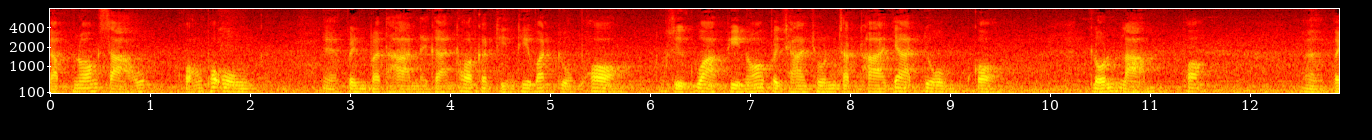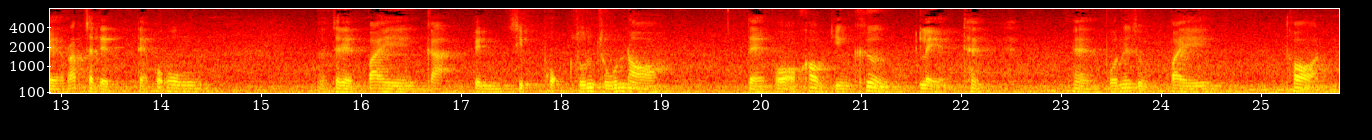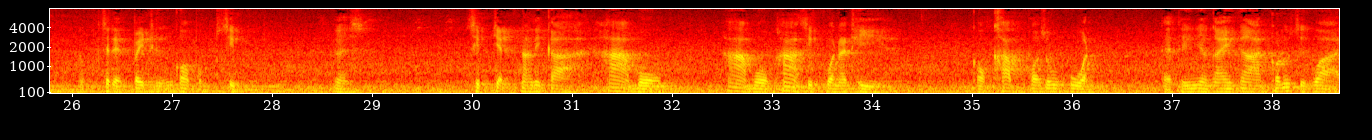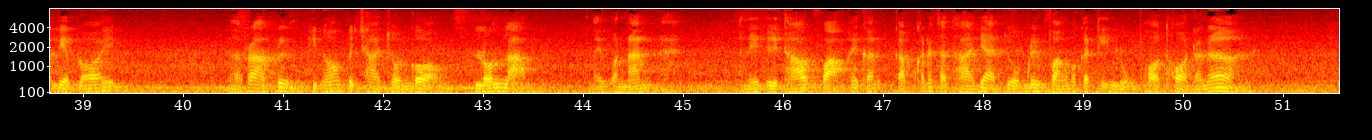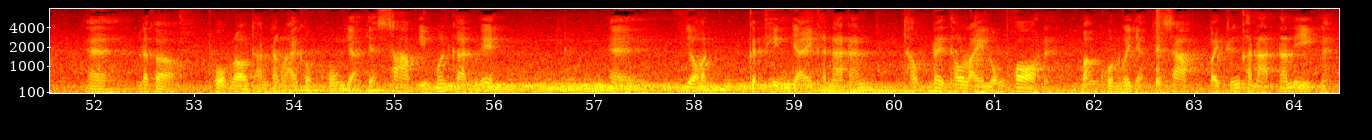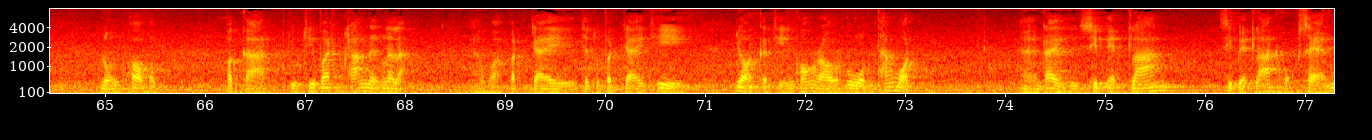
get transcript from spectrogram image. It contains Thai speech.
กับน้องสาวของพระองค์เป็นประธานในการทอดกระถินที่วัดหลวงพ่อ สึกว่าพี่น้องประชาชนศรัทธาญาติโยมก็ล้นหลาม เพราะไปรับเสด็จแต่พระองค์เสด็จไปกะเป็น 1600 นอ แต่พอเข้าจริงเครื่องเลทผลที่สุดไปทอดเสด็จไปถึงก็ปกสิบสิบเจ็ดนาฬิกาห้าโมงห้าโมงห้าสิบกว่านาที ก็ค่ำพอสมควร แต่ถึงยังไงงานก็รู้สึกว่าเรียบร้อย ราบรื่นพี่น้องประชาชนก็ล้นหลามในวันนั้น อันนี้คือเท้าความให้กับคณะสัตยาติโยมได้ฟังว่ากฐินหลวงพ่อทอดนะเนอะแล้วก็พวกเราท่านทั้งหลายก็คงอยากจะทราบอีกเหมือนกันเอ๊ะยอดกระถินใหญ่ขนาดนั้นได้เท่าไหร่หลวงพ่อนะบางคนก็อยากจะทราบไปถึงขนาดนั้นอีกนะ หลวงพ่อก็ประกาศอยู่ที่วัดครั้งหนึ่งแล้วล่ะว่าปัจจัยจตุปัจจัยที่ยอดกระถินของเรารวมทั้งหมดได้ 11 ล้าน 11 ล้าน6แสน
